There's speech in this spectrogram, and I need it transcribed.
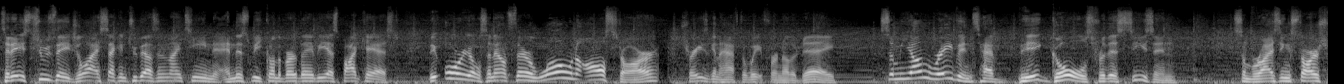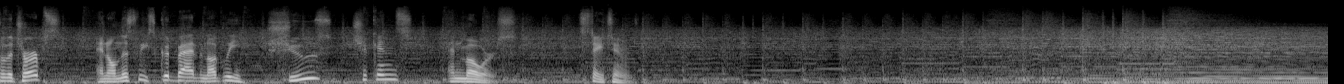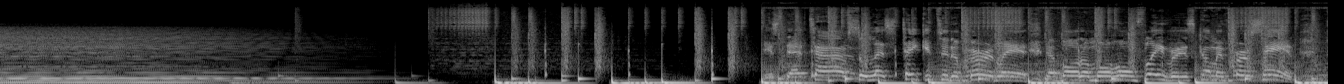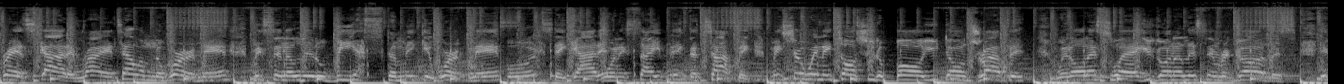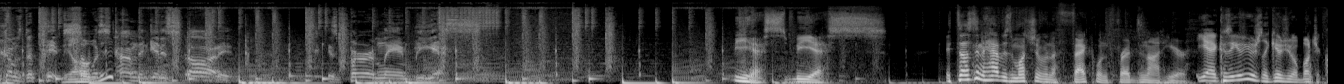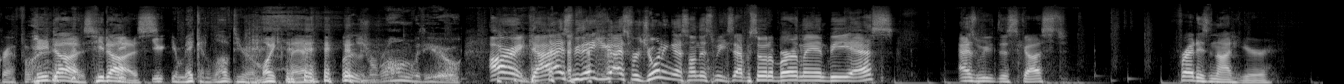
Today's Tuesday, July 2nd, 2019, and this week on the Birdland BS podcast, the Orioles announced their lone All Star. Trey's going to have to wait for another day. Some young Ravens have big goals for this season. Some rising stars for the Terps. And on this week's Good, Bad, and Ugly, shoes, chickens, and mowers. Stay tuned. So let's take it to the Birdland. That Baltimore home flavor is coming firsthand. Fred Scott and Ryan, tell them the word, man. Mixing a little BS to make it work, man. Sports, they got it. On excitement, the topic. Make sure when they toss you the ball, you don't drop it. With all that swag, you're gonna listen regardless. Here comes the pitch, so it's time to get it started. It's Birdland BS. BS, BS. It doesn't have as much of an effect when Fred's not here. Yeah, because he usually gives you a bunch of crap for He does. He does. You, you're making love to your mic, man. what is wrong with you? All right, guys. We thank you guys for joining us on this week's episode of Birdland BS. As we've discussed, Fred is not here.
